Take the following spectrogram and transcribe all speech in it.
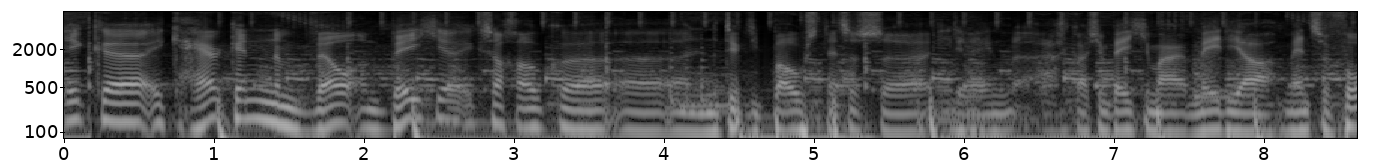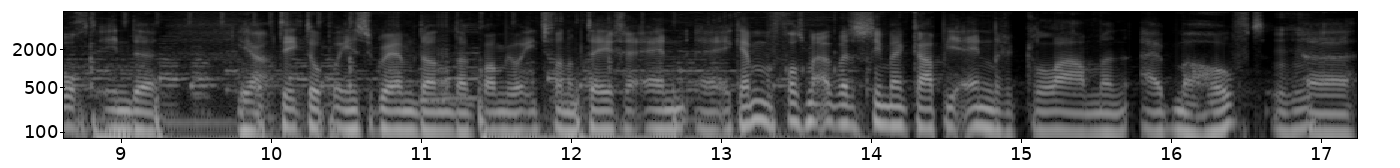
Ik, eh, ik herken hem wel een beetje. Ik zag ook natuurlijk die post, net zoals iedereen. Eigenlijk als je een beetje maar media mensen volgt in de, Ja. op TikTok, op Instagram, dan, dan kwam je wel iets van hem tegen. En ik heb hem volgens mij ook wel eens gezien bij een KPN-reclame uit mijn hoofd. Mhm. Daar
